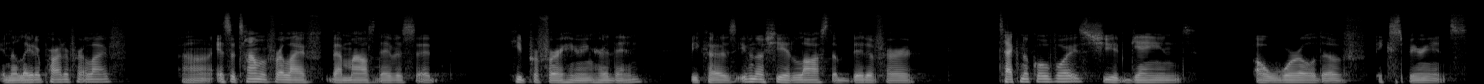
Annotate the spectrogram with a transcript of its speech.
in the later part of her life. Uh, it's a time of her life that Miles Davis said he'd prefer hearing her then because even though she had lost a bit of her technical voice, she had gained a world of experience.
